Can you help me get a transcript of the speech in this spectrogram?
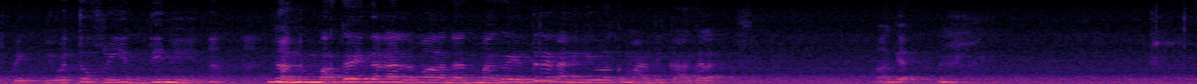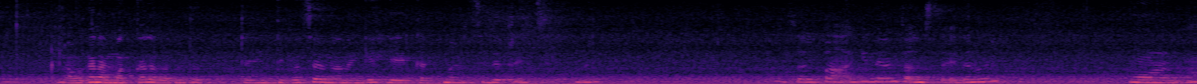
ಇರಬೇಕು. ಇವತ್ತು ಫ್ರೀ ಇದ್ದೀನಿ. ನನ್ನ ಮಗ ಇದ್ದಾನಲ್ವ? ನನ್ನ ಮಗ ಇದ್ದರೆ ನನಗೆ ಇವಾಗ ಮಾಡಲಿಕ್ಕಾಗಲ್ಲ ಹಾಗೆ. ಅವಾಗ ನಮ್ಮ ಮಕ್ಕಳ ಬಂದು ದಿವಸ ನನಗೆ ಹೇರ್ ಕಟ್ ಮಾಡಿಸಿದೆ ಫ್ರೆಂಡ್ಸ್ ನೋಡಿ. ಸ್ವಲ್ಪ ಆಗಿದೆ ಅಂತ ಅನಿಸ್ತಾ ಇದೆ ನೋಡಿ. ನೋಡೋಣ.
